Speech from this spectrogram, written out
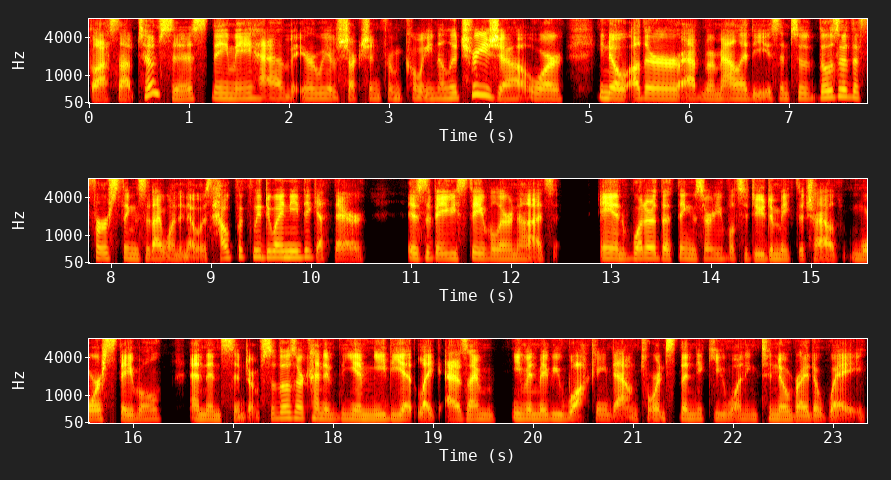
glossoptosis. They may have airway obstruction from choanal atresia or, you know, other abnormalities. And so those are the first things that I want to know is how quickly do I need to get there? Is the baby stable or not? And what are the things they're able to do to make the child more stable and then syndrome. So those are kind of the immediate, like as I'm even maybe walking down towards the NICU wanting to know right away.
